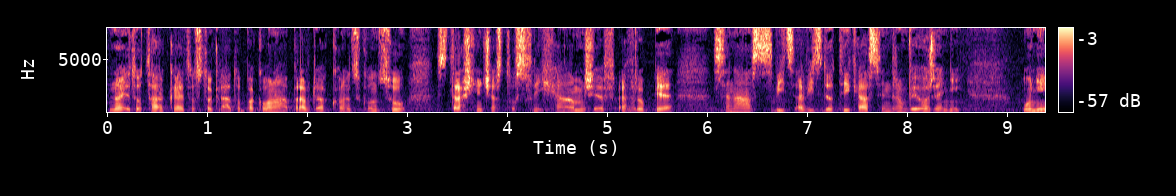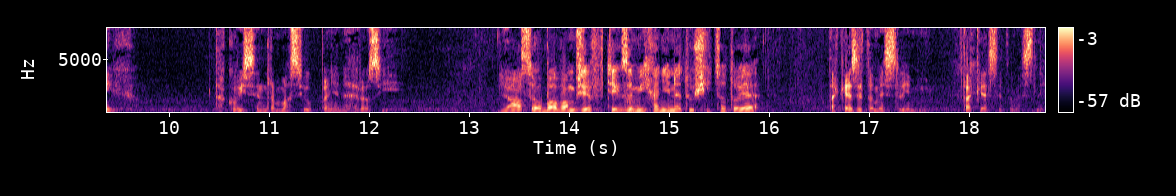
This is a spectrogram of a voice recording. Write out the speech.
No je to tak a je to stokrát opakovaná pravda. Konec konců strašně často slýchám, že v Evropě se nás víc a víc dotýká syndrom vyhoření. U nich takový syndrom asi úplně nehrozí. Já se obávám, že v těch zemích ani netuší, co to je. Také si to myslím. Také si to myslím.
